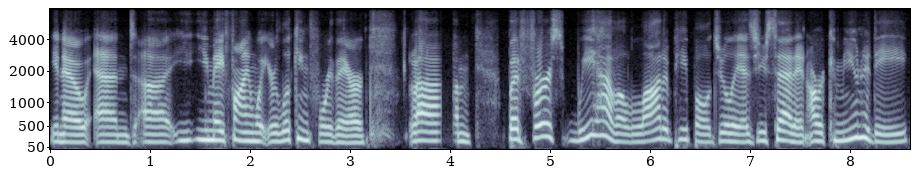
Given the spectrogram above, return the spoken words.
you know, and uh, you, you may find what you're looking for there. Um, but first, we have a lot of people, Julie, as you said, in our community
